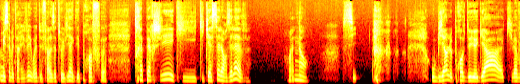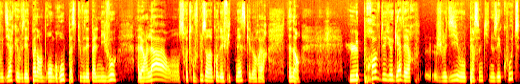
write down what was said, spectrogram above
Mais ça m'est arrivé, ouais, de faire des ateliers avec des profs euh, très perchés et qui, qui cassaient leurs élèves. Non. Si. Ou bien le prof de yoga euh, qui va vous dire que vous n'êtes pas dans le bon groupe parce que vous n'avez pas le niveau. Alors là, on se retrouve plus dans un cours de fitness, quelle horreur. Non, non. Le prof de yoga, d'ailleurs, je le dis aux personnes qui nous écoutent,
